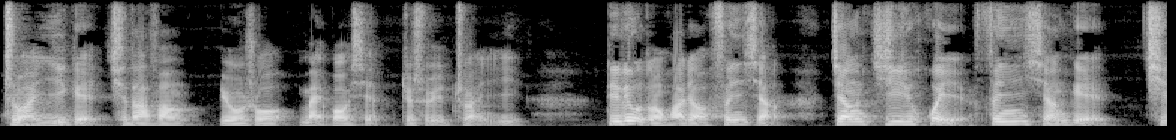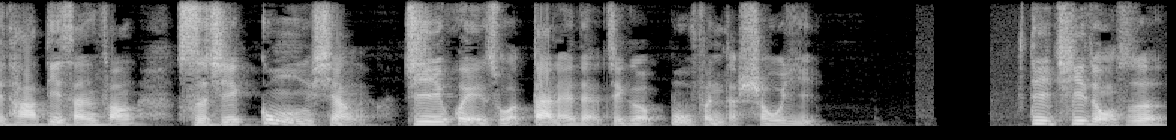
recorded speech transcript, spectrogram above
转移给其他方，比如说买保险就属于转移。第六种的话叫分享。将机会分享给其他第三方，使其共享机会所带来的这个部分的收益。第七种是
